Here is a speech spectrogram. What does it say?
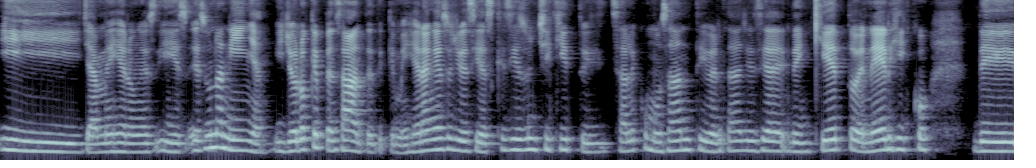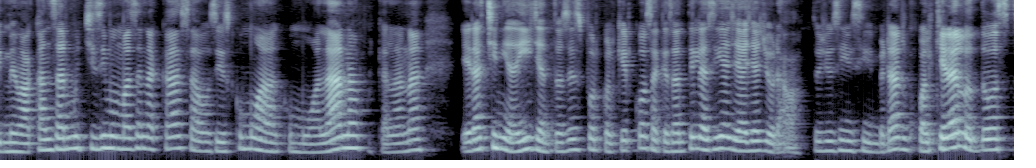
Y ya me dijeron, es, y es, es, una niña. Y yo lo que pensaba antes de que me dijeran eso, yo decía, es que sí es un chiquito y sale como Santi, ¿verdad? Yo decía, de, de inquieto, enérgico de me va a cansar muchísimo más en la casa, o si es como a, como a Lana, porque a Lana era chineadilla, entonces por cualquier cosa que Santi le hacía, ya ella lloraba. Entonces yo sí, sí, ¿verdad? Cualquiera de los dos,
